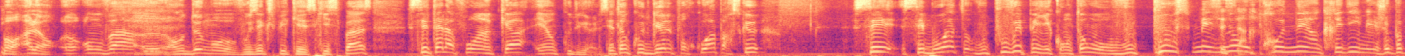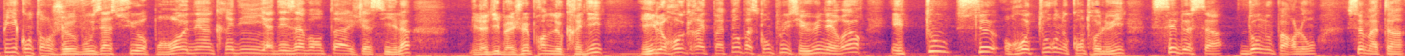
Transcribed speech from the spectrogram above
Bon, alors, euh, on va euh, en deux mots vous expliquer ce qui se passe. C'est à la fois un cas et un coup de gueule. C'est un coup de gueule, pourquoi? Parce que ces, ces boîtes, vous pouvez payer comptant ou on vous pousse, mais non, ça. prenez un crédit, mais je peux payer comptant. Je vous assure, prenez un crédit, il y a des avantages, il y a ci et là. Il a dit, ben, je vais prendre le crédit. Et il regrette maintenant parce qu'en plus, il y a eu une erreur et tout se retourne contre lui. C'est de ça dont nous parlons ce matin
